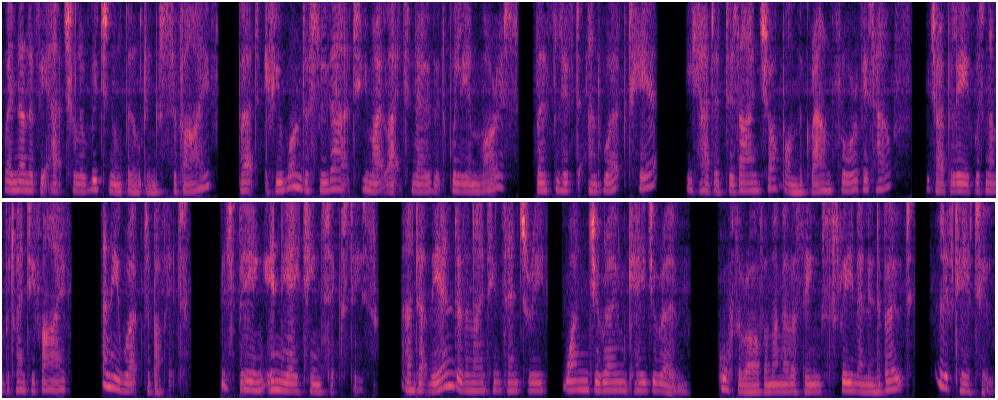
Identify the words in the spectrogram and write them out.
where none of the actual original buildings survive. But if you wander through that, you might like to know that William Morris both lived and worked here he had a design shop on the ground floor of his house, which I believe was number 25, and he worked above it, this being in the 1860s. And at the end of the 19th century, one Jerome K. Jerome, author of, among other things, Three Men in a Boat, lived here too.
